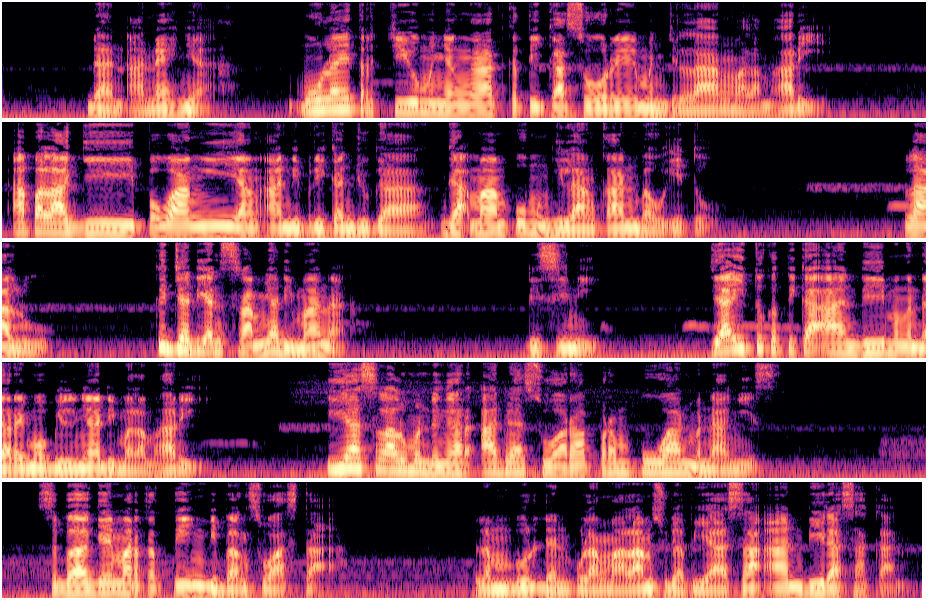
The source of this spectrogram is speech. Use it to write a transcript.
Dan anehnya mulai tercium menyengat ketika sore menjelang malam hari. Apalagi pewangi yang Andi berikan juga gak mampu menghilangkan bau itu. Lalu, kejadian seramnya di mana? Di sini, yaitu ketika Andi mengendarai mobilnya di malam hari. Ia selalu mendengar ada suara perempuan menangis. Sebagai marketing di bank swasta, Lembur dan pulang malam sudah biasa Andi rasakan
